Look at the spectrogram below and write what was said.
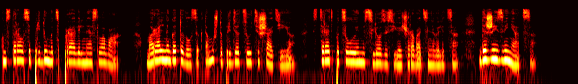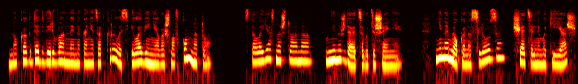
Он старался придумать правильные слова – Морально готовился к тому, что придется утешать ее, стирать поцелуями слезы с ее очаровательного лица, даже извиняться. Но когда дверь ванной наконец открылась и Лавиния вошла в комнату, стало ясно, что она не нуждается в утешении. Ни намека на слезы, тщательный макияж,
